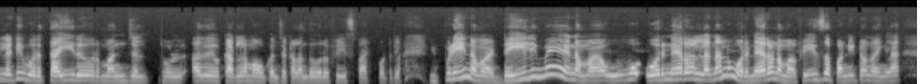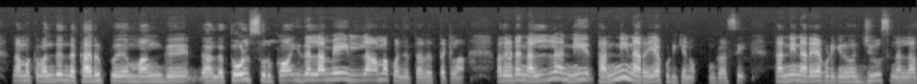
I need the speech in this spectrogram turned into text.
இல்லாட்டி ஒரு தயிர் ஒரு மஞ்சள் தூள் அது கடலை மாவு கொஞ்சம் கலந்து ஒரு ஃபேஸ் பேக் போட்டுக்கலாம். இப்படி நம்ம டெய்லியுமே நம்ம ஒவ்வொரு ஒரு நேரம் இல்லைனாலும் ஒரு நேரம் நம்ம ஃபீஸை பண்ணிட்டோம்னு வைங்களேன். நமக்கு வந்து இந்த கருப்பு மங்கு அந்த தோல் சுருக்கம் இதெல்லாமே இல்லாமல் கொஞ்சம் தவிர்த்துக்கலாம். அதை விட நல்லா நீ நீர் தண்ணி நிறையா குடிக்கணும் முக்காசி தண்ணி நிறையா குடிக்கணும் ஜூஸ் நல்லா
